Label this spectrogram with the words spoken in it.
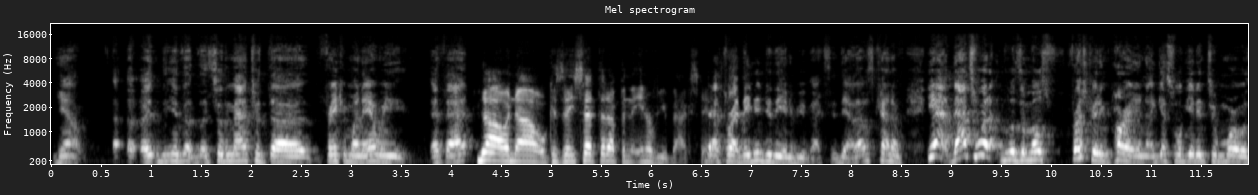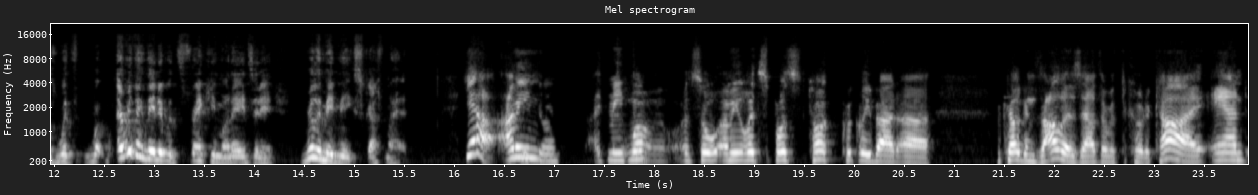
Yeah. Uh, uh, uh so the match with uh, Franky Monet, we at that? No, no, because they set that up in the interview backstage. That's right. They did do the interview backstage. Yeah, that was kind of yeah. That's what was the most frustrating part, and I guess we'll get into more. Was with what, everything they did with Franky Monet today really made me scratch my head. Yeah, I mean, me I mean, well, so I mean, let's let's talk quickly about uh Raquel Gonzalez out there with Dakota Kai. And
